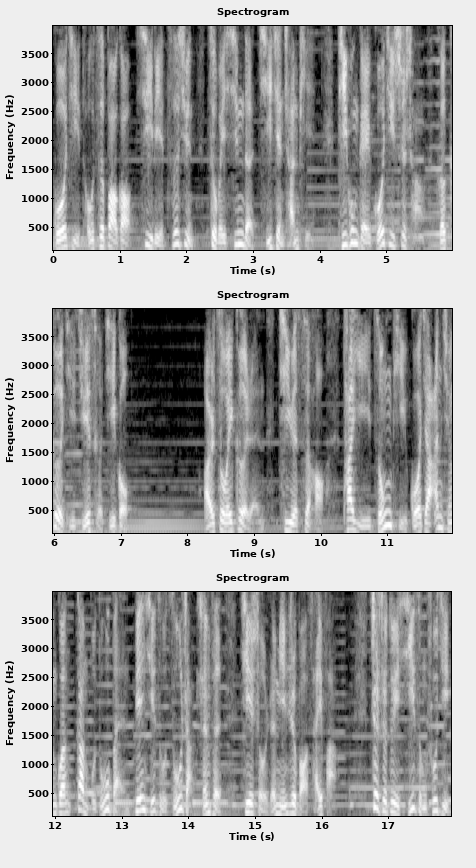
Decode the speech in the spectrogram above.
国际投资报告系列资讯作为新的旗舰产品，提供给国际市场和各级决策机构。而作为个人，七月四号，他以总体国家安全观干部读本编写组组长身份接受人民日报采访，这是对习总书记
